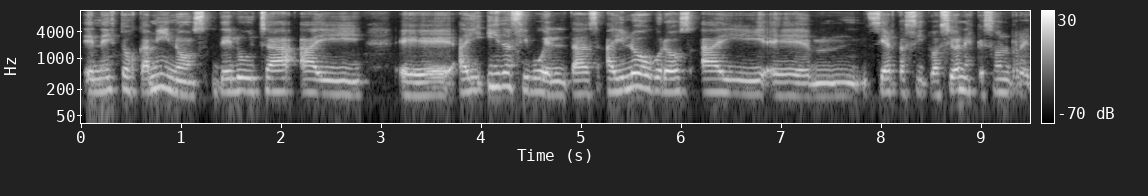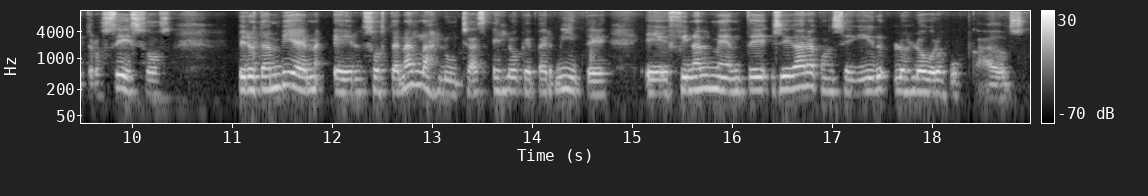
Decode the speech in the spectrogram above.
en estos caminos de lucha hay, eh, hay idas y vueltas, hay logros, hay em, ciertas situaciones que son retrocesos, pero también el sostener las luchas es lo que permite eh, finalmente llegar a conseguir los logros buscados.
